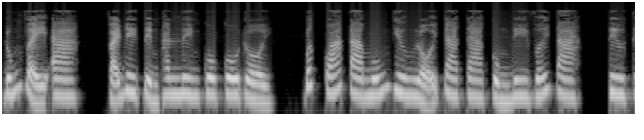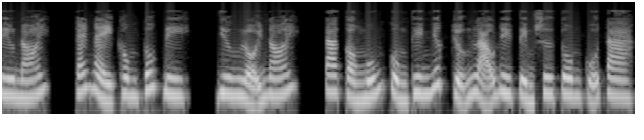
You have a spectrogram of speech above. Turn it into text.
đúng vậy a, phải đi tìm thanh liên cô cô rồi, bất quá ta muốn dương lỗi ca ca cùng đi với ta, tiêu tiêu nói, cái này không tốt đi, dương lỗi nói, ta còn muốn cùng thiên nhất trưởng lão đi tìm sư tôn của ta,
